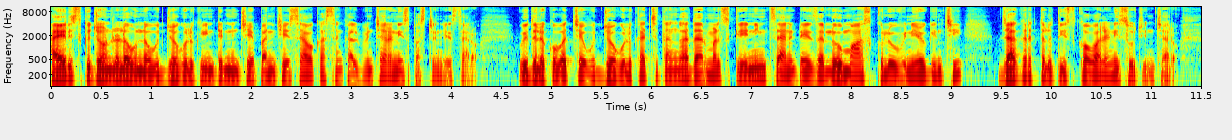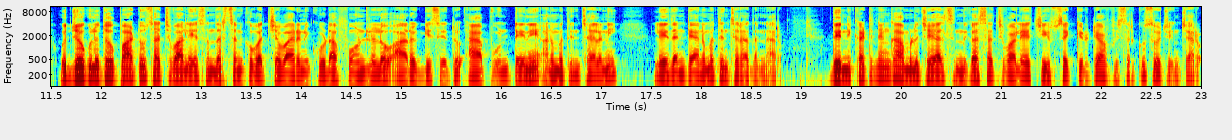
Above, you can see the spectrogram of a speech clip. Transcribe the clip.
హైరిస్క్ జోన్లలో ఉన్న ఉద్యోగులకు ఇంటి నుంచే పనిచేసే అవకాశం కల్పించాలని స్పష్టం చేశారు. విధులకు వచ్చే ఉద్యోగులు ఖచ్చితంగా థర్మల్ స్క్రీనింగ్ శానిటైజర్లు మాస్కులు వినియోగించి జాగ్రత్తలు తీసుకోవాలని సూచించారు. ఉద్యోగులతో పాటు సచివాలయ సందర్శనకు వచ్చే వారిని కూడా ఫోన్లలో ఆరోగ్య సేతు యాప్ ఉంటేనే అనుమతించాలని లేదంటే అనుమతించరాదన్నారు. దీన్ని కఠినంగా అమలు చేయాల్సిందిగా సచివాలయ చీఫ్ సెక్యూరిటీ ఆఫీసర్కు సూచించారు.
